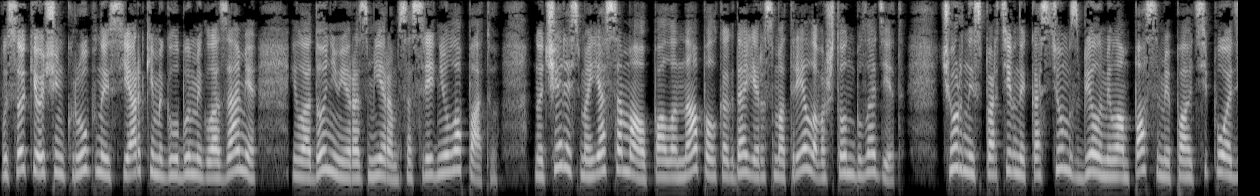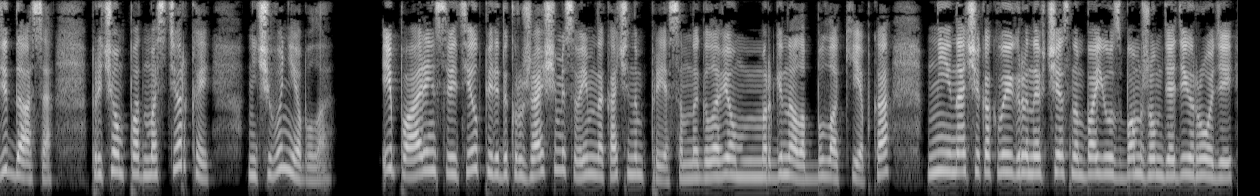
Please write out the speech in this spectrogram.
Высокий, очень крупный, с яркими голубыми глазами и ладонями размером со среднюю лопату. Но челюсть моя сама упала на пол, когда я рассмотрела, во что он был одет. Черный спортивный костюм с белыми лампасами по типу Адидаса, причем под мастеркой ничего не было. И парень светил перед окружающими своим накачанным прессом. На голове у маргинала была кепка, не иначе, как выигранная в честном бою с бомжом дядей Родей.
